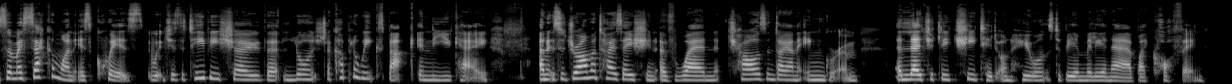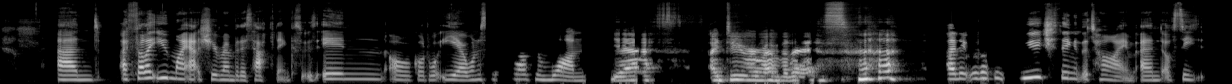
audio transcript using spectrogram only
So my second one is Quiz, which is a TV show that launched a couple of weeks back in the UK, and it's a dramatisation of when Charles and Diana Ingram allegedly cheated on Who Wants to Be a Millionaire by coughing. And I feel like you might actually remember this happening because it was in oh god, what year? I want to say 2001, yes i do remember this and it was like a huge thing at the time. And obviously,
